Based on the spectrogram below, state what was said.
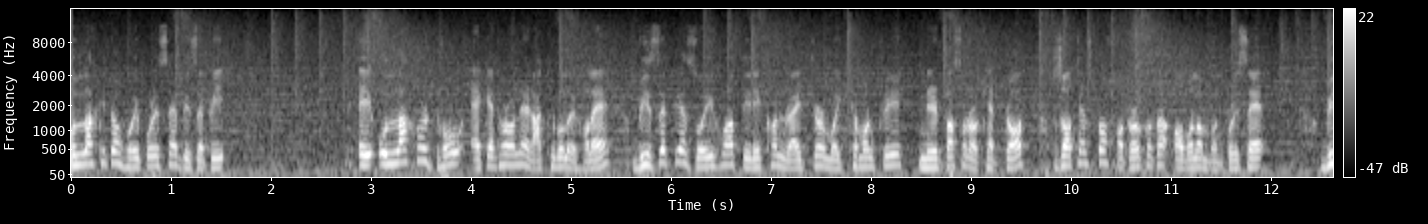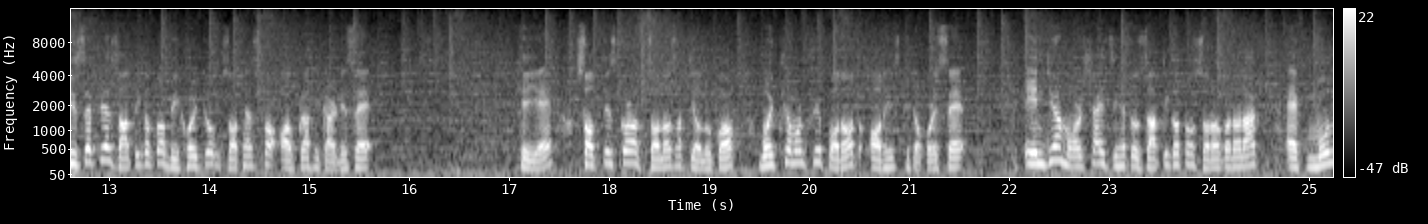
উল্লাসিত হৈ পৰিছে বিজেপি। এই উল্লাসৰ ঢৌ একেধৰণে ৰাখিবলৈ হ'লে বিজেপিয়ে জয়ী হোৱা তিনিখন ৰাজ্যৰ মুখ্যমন্ত্ৰী নিৰ্বাচনৰ ক্ষেত্ৰত যথেষ্ট সতৰ্কতা অৱলম্বন কৰিছে। বিজেপিয়ে জাতিগত বিষয়টোক যথেষ্ট অগ্ৰাধিকাৰ দিছে। সেয়ে ছত্তীশগড়ত জনজাতীয় লোকক মুখ্যমন্ত্ৰী পদত অধিষ্ঠিত কৰিছে। ইণ্ডিয়া মৰ্চাই যিহেতু জাতিগত জনগণনাক এক মূল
